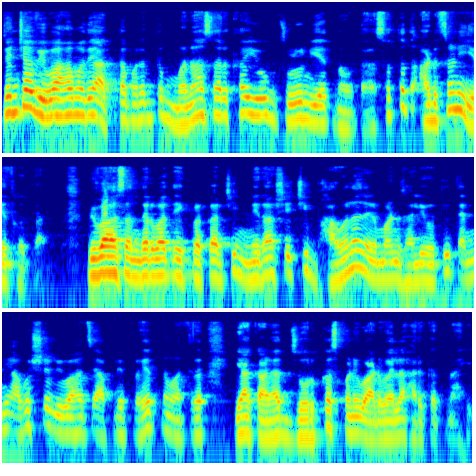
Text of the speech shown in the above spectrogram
ज्यांच्या विवाहामध्ये आतापर्यंत मनासारखा योग जुळून येत नव्हता सतत अडचणी येत होत्या. विवाहासंदर्भात एक प्रकारची निराशेची भावना निर्माण झाली होती. त्यांनी अवश्य विवाहाचे आपले प्रयत्न मात्र या काळात जोरकसपणे वाढवायला हरकत नाही.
